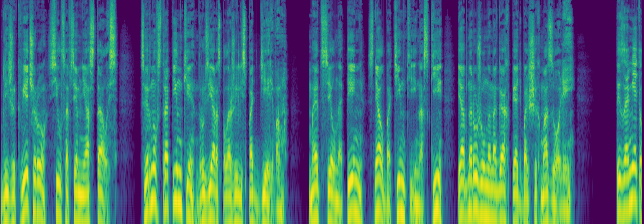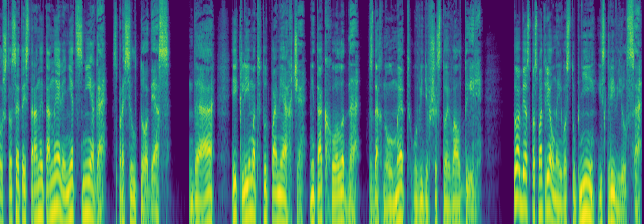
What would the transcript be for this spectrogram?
Ближе к вечеру сил совсем не осталось. Свернув с тропинки, друзья расположились под деревом. Мэт сел на пень, снял ботинки и носки и обнаружил на ногах пять больших мозолей. «Ты заметил, что с этой стороны тоннеля нет снега?» — спросил Тобиас. «Да, и климат тут помягче, не так холодно», — вздохнул Мэт, увидев шестой волдырь. Тобиас посмотрел на его ступни и скривился.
